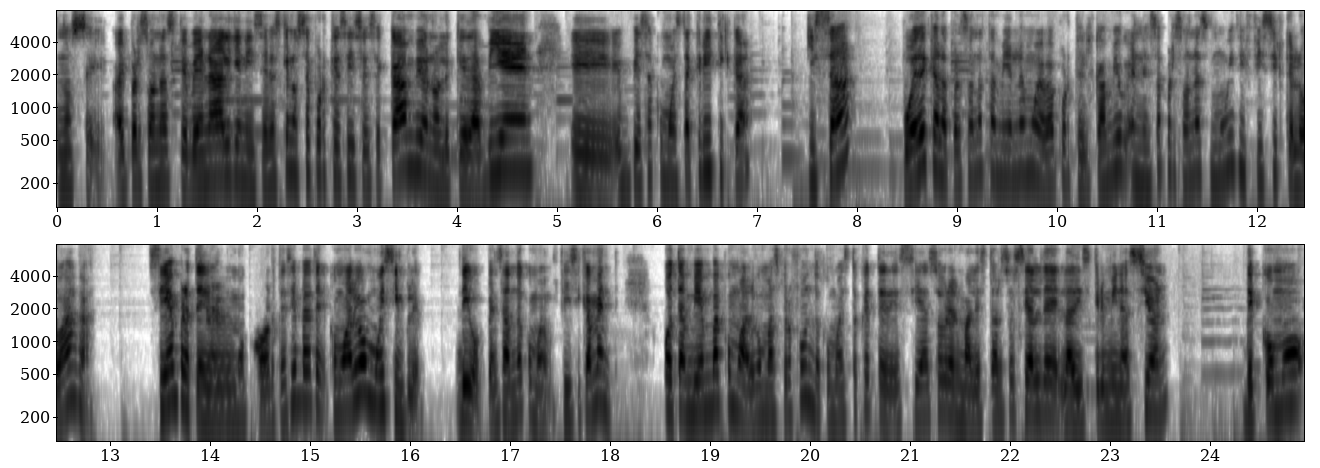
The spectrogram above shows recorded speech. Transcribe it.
no sé, hay personas que ven a alguien y dicen, es que no sé por qué se hizo ese cambio, no le queda bien, eh, empieza como esta crítica. Quizá puede que a la persona también le mueva porque el cambio en esa persona es muy difícil que lo haga. Siempre tenido el mismo corte, siempre tenido, como algo muy simple, digo, pensando como físicamente. O también va como algo más profundo, como esto que te decía sobre el malestar social de la discriminación, de cómo,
